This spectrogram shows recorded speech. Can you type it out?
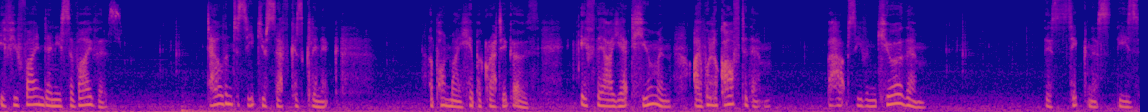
If you find any survivors, tell them to seek Yusefka's clinic. Upon my Hippocratic oath, if they are yet human, I will look after them. Perhaps even cure them. This sickness, these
